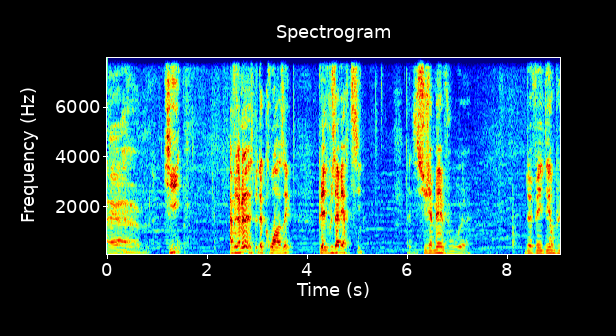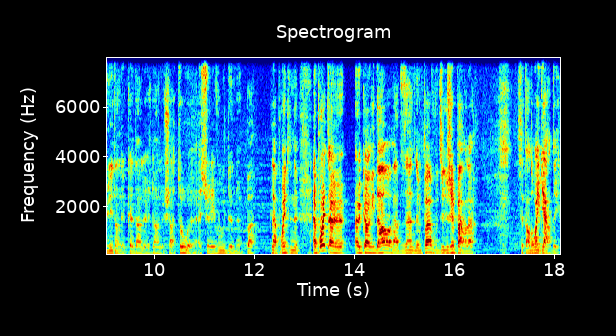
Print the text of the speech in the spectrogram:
euh, qui elle vous amène une espèce de croisée, puis elle vous avertit. Elle si jamais vous euh, devez déambuler dans le, dans le, dans le château, euh, assurez-vous de ne pas. Elle pointe, une- elle pointe un, un corridor en disant de ne pas vous diriger par là. Cet endroit est gardé.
